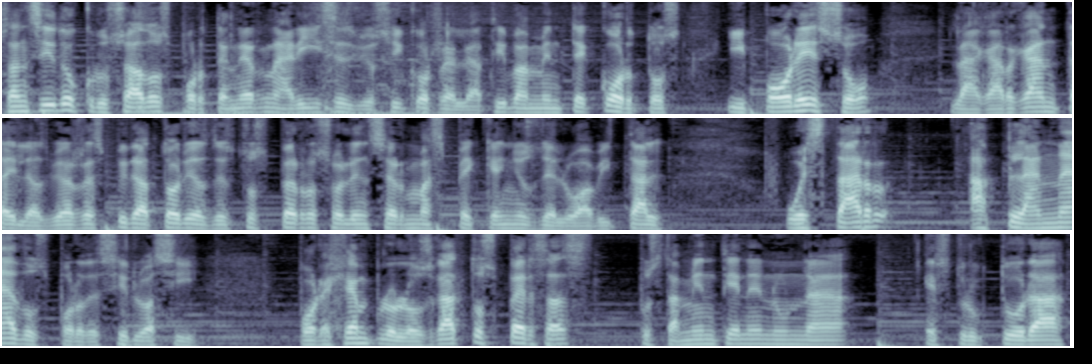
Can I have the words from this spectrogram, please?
han sido cruzados por tener narices y hocicos relativamente cortos y por eso la garganta y las vías respiratorias de estos perros suelen ser más pequeños de lo habitual o estar aplanados, por decirlo así. Por ejemplo, los gatos persas pues también tienen una estructura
